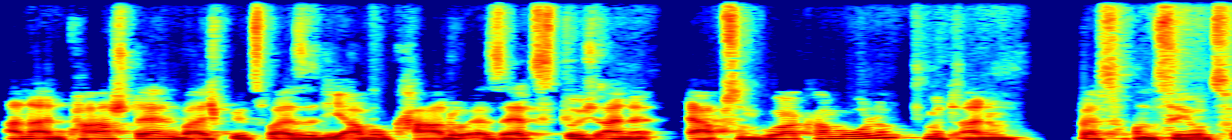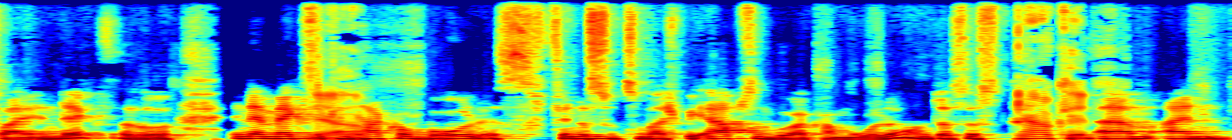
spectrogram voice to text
an ein paar Stellen beispielsweise die Avocado ersetzt durch eine Erbsen-Guacamole mit einem besseren CO2-Index. Also in der Mexican ja. Taco Bowl ist, findest du zum Beispiel Erbsen-Guacamole und das ist ja, okay. ähm, ein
